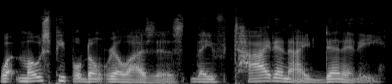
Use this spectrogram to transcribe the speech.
what most people don't realize is they've tied an identity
